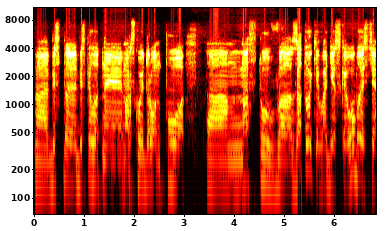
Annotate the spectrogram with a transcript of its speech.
э, беспилотный морской дрон по мосту в Затоке в Одесской области,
